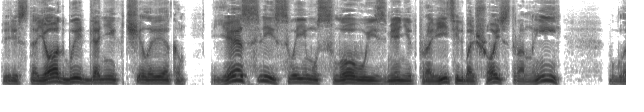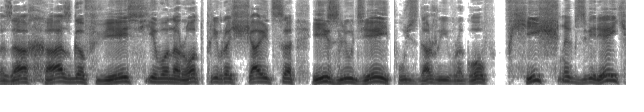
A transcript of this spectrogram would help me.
перестает быть для них человеком. Если своему слову изменит правитель большой страны, в глазах хазгов весь его народ превращается из людей, пусть даже и врагов, в хищных зверей,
